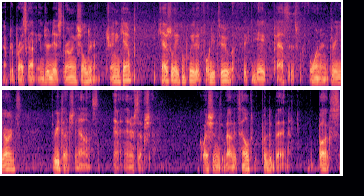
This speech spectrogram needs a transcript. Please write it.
After Prescott injured his throwing shoulder in training camp, he casually completed 42 of 58 passes for 403 yards three touchdowns, and an interception. The questions about his health were put to bed. The Bucks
